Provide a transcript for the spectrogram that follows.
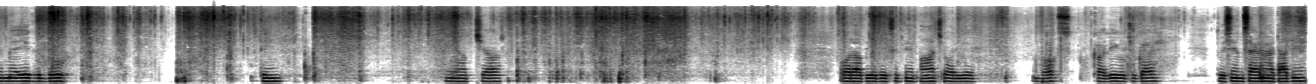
ये मैं एक, दो, तीन, ये आप चार, और आप ये देख सकते हैं पाँच, और ये बॉक्स खाली हो चुका है तो इसे हम साइड में हटाते हैं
